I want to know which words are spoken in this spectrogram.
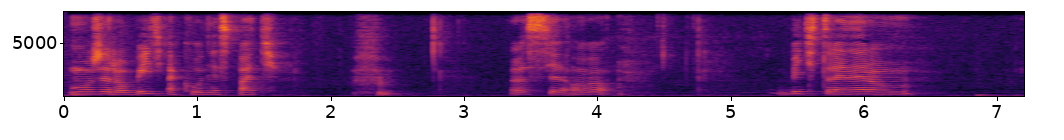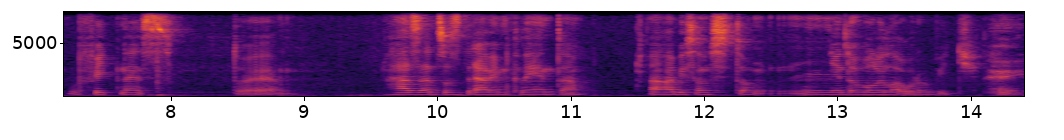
môže robiť a kľudne spať. Proste, lebo byť trénerom fitness, to je hazard so zdravím klienta. A aby som si to nedovolila urobiť. Hej.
